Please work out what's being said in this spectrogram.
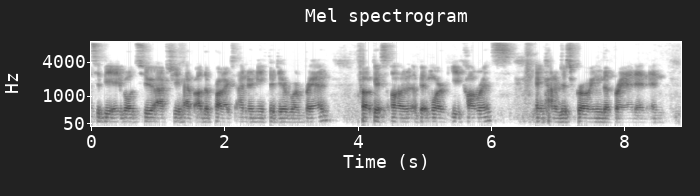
to be able to actually have other products underneath the Dearborn brand, focus on a bit more of e-commerce and kind of just growing the brand and, and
